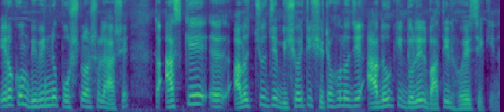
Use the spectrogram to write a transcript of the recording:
এরকম বিভিন্ন প্রশ্ন আসলে আসে। তো আজকে আলোচ্য যে বিষয়টি, সেটা হলো যে আদৌ কি দলিল বাতিল হয়েছে কিনা?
